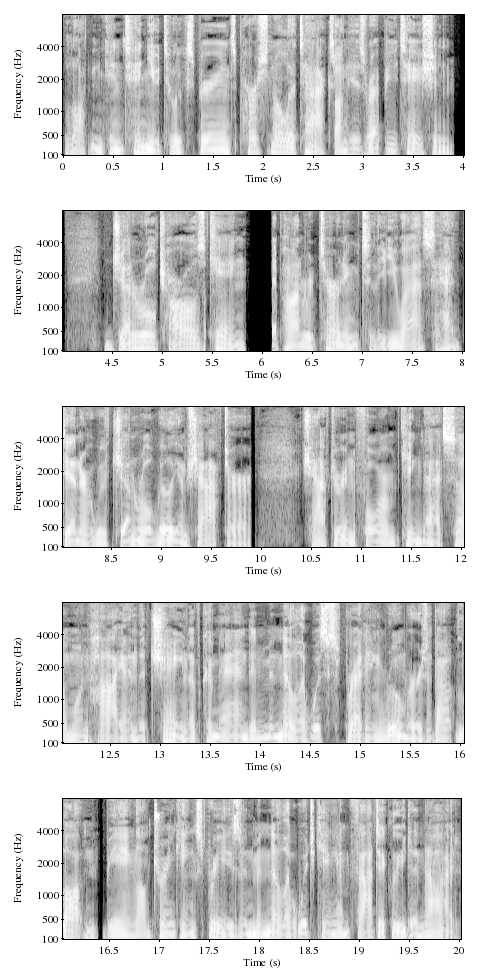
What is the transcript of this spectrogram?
Lawton continued to experience personal attacks on his reputation. General Charles King, upon returning to the U.S. had dinner with General William Shafter. Shafter informed King that someone high in the chain of command in Manila was spreading rumors about Lawton being on drinking sprees in Manila which King emphatically denied.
